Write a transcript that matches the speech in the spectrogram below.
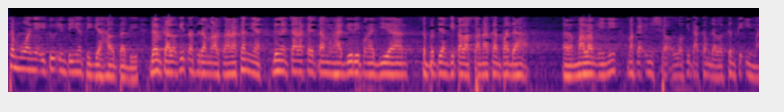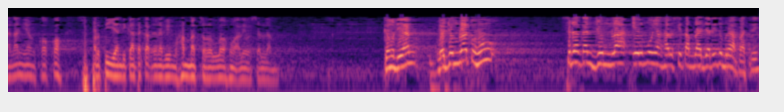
semuanya itu intinya tiga hal tadi dan kalau kita sudah melaksanakannya dengan cara kita menghadiri pengajian seperti yang kita laksanakan pada Eh, malam ini maka insya Allah kita akan mendapatkan keimanan yang kokoh seperti yang dikatakan oleh Nabi Muhammad Shallallahu Alaihi Wasallam. Kemudian wajumlah tuhu sedangkan jumlah ilmu yang harus kita belajar itu berapa sih?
